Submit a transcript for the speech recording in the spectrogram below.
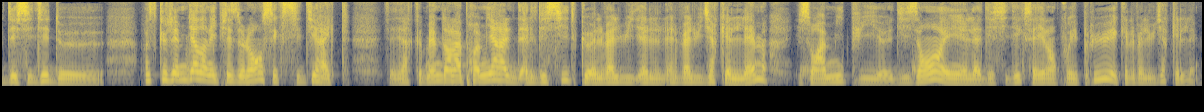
décidé de... Parce que j'aime bien dans les pièces de Laurent, c'est que c'est direct. C'est-à-dire que même dans la première, elle, elle décide qu'elle va lui, elle, elle va lui dire qu'elle l'aime. Ils sont amis depuis 10 ans et elle a décidé que ça y est, elle n'en pouvait plus et qu'elle va lui dire qu'elle l'aime.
